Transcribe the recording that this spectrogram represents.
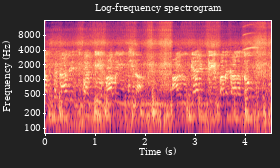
రాష్ట్ర కాంగ్రెస్ పార్టీ హామీ ఇచ్చిన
